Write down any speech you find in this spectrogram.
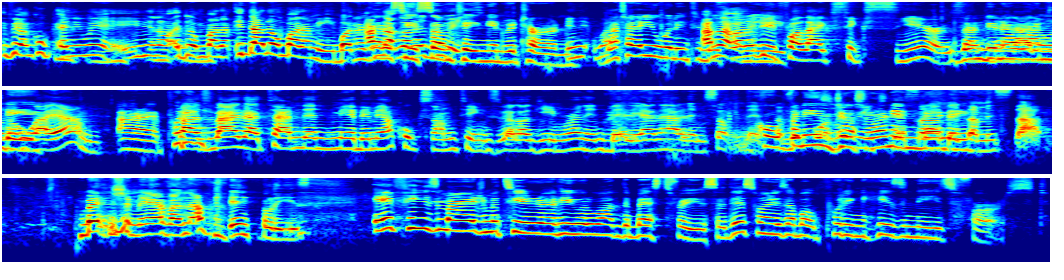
if you cook anyway, you know it don't bother it that don't bother me. But I I'm not gonna see do something it. in return. In- what? what? are you willing to do? I'm not gonna do it for like six years, Bring and then I one don't day. know who I am. All right, Because by that time, then maybe me I cook some things. We're gonna give him running belly and all them something. Hopefully it's just running there, so I belly. better me stop. Benjamin, have a napkin, please. If he's marriage material, he will want the best for you. So this one is about putting his needs first.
